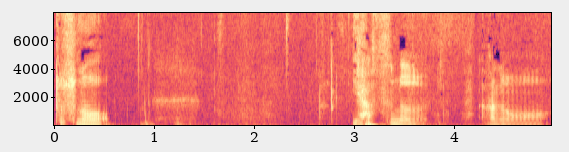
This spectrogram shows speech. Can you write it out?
とその、休む、あの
